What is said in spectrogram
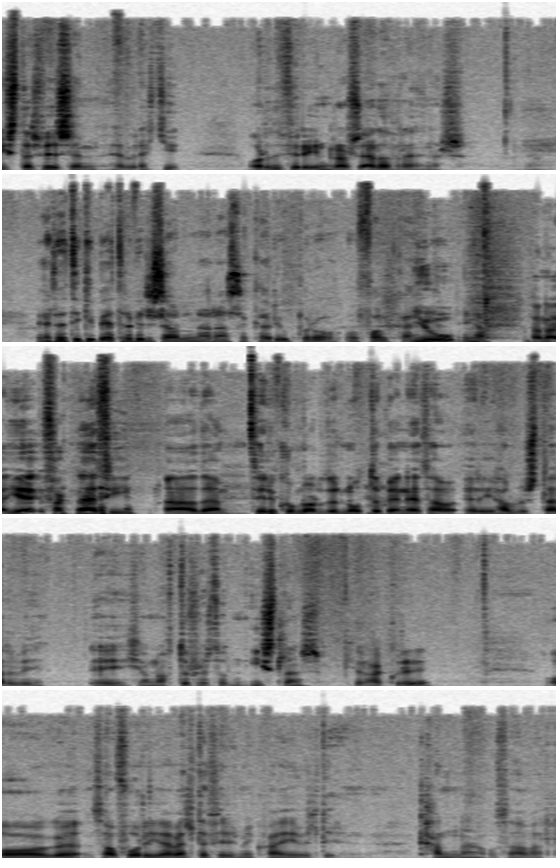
vístasvið sem hefur ekki orðið fyrir innráðs erðafræðinars. Er þetta ekki betra fyrir sálun að rannsaka rjúpur og, og fólka? Jú, Já. þannig að ég fagnaði því að um, þegar ég kom norður, notabene, þá er ég halvu starfi e, hjá Náttúrfræðstofnun Íslands, hér á Akureyri og uh, þá fór ég að velta fyrir mig hvað ég vildi kanna og það var,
